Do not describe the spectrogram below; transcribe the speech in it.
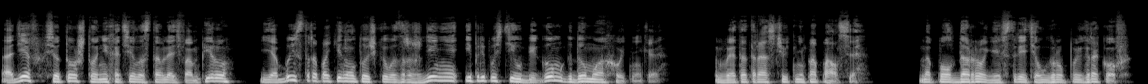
Одев все то, что не хотел оставлять вампиру, я быстро покинул точку возрождения и припустил бегом к дому охотника. В этот раз чуть не попался. На полдороги встретил группу игроков.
